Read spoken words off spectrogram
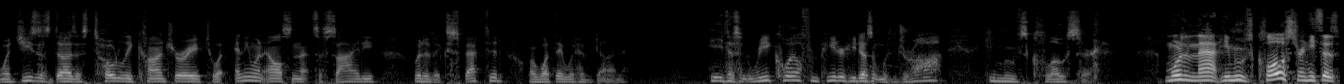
What Jesus does is totally contrary to what anyone else in that society would have expected or what they would have done. He doesn't recoil from Peter, he doesn't withdraw, he moves closer. More than that, he moves closer and he says,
